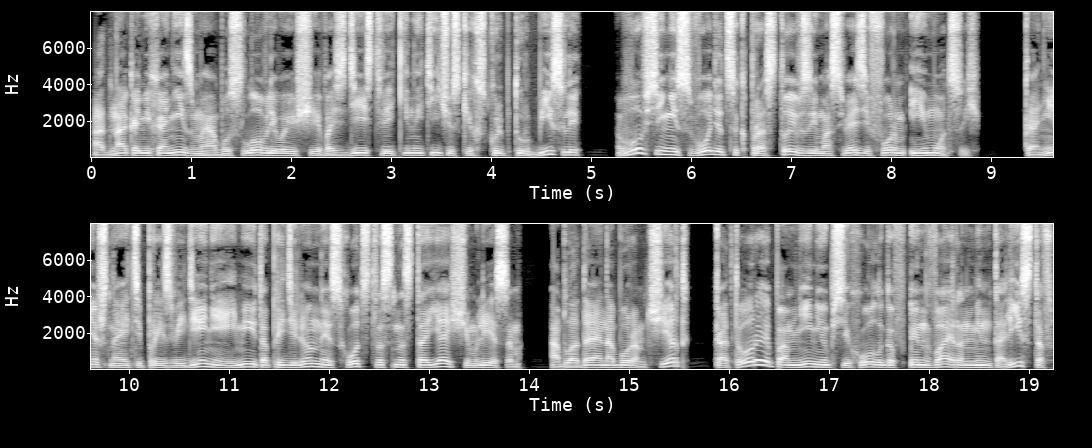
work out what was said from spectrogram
Однако механизмы, обусловливающие воздействие кинетических скульптур Бисли, вовсе не сводятся к простой взаимосвязи форм и эмоций. Конечно, эти произведения имеют определенное сходство с настоящим лесом, обладая набором черт, которые, по мнению психологов-энвайронменталистов,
